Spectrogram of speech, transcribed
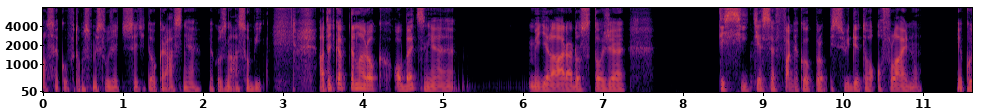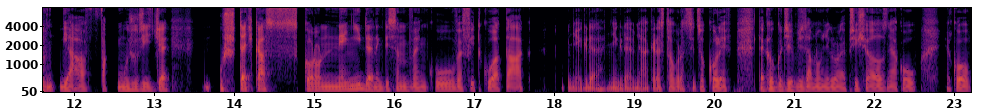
paseku v tom smyslu, že se ti to krásně jako znásobí. A teďka tenhle rok obecně mi dělá radost to, že ty sítě se fakt jako propisují do toho offlineu. Jako já fakt můžu říct, že už teďka skoro není den, kdy jsem venku, ve fitku a tak, někde, někde v nějaké restauraci, cokoliv, tak jako když by za mnou někdo nepřišel s nějakou, jako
